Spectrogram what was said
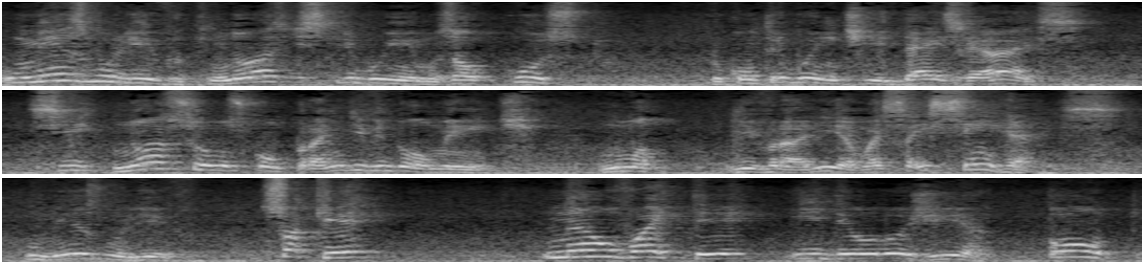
O mesmo livro que nós distribuímos ao custo para o contribuinte de 10 reais, se nós formos comprar individualmente numa livraria vai sair 100 reais, o mesmo livro. Só que não vai ter ideologia. Ponto.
